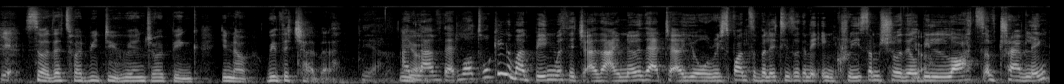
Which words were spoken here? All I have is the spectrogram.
Yeah. So that's what we do. We enjoy being, you know, with each other. Yeah, I Yeah. love that. Well, talking about being with each other, I know that uh, your responsibilities are going to increase. I'm sure there'll be lots of traveling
